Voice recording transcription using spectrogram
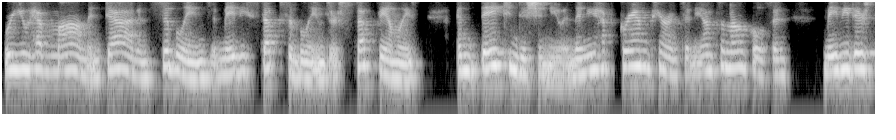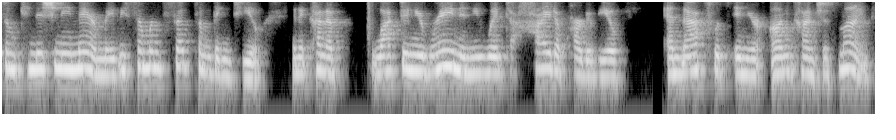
where you have mom and dad and siblings and maybe step siblings or step families, and they condition you. And then you have grandparents and aunts and uncles, and maybe there's some conditioning there. Maybe someone said something to you and it kind of locked in your brain and you went to hide a part of you. And that's what's in your unconscious mind.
